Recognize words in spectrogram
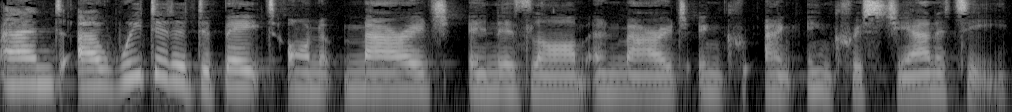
And uh, we did a debate on marriage in Islam and marriage in, in Christianity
